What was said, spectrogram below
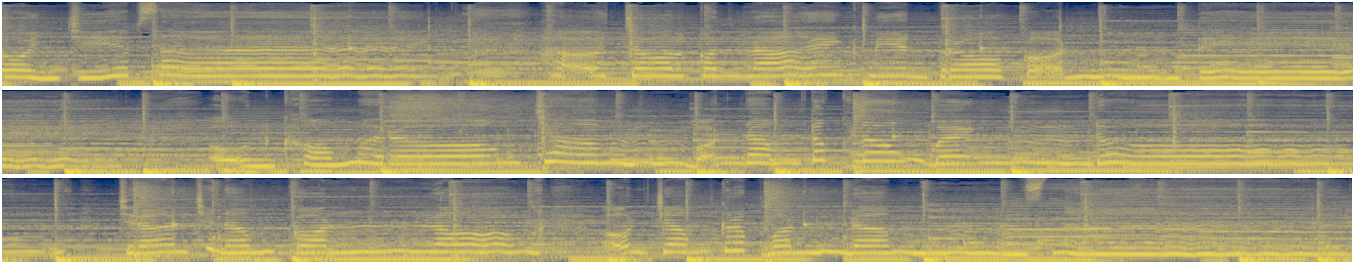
ដូចជាផ្សែងហើចូលកន្លែងគ្មានប្រកនទេ អូនខំរងចាំបនដំទៅក្នុងបេង ឆ្នាំកុនឡងអូនចាំក្របបណ្ដាំស្នេហ៍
